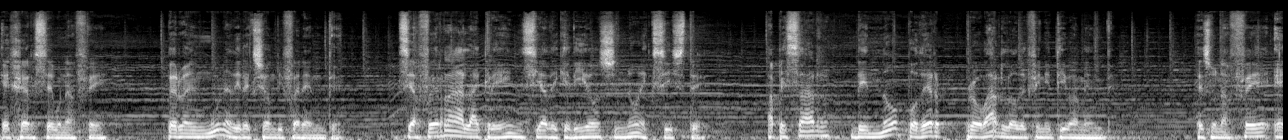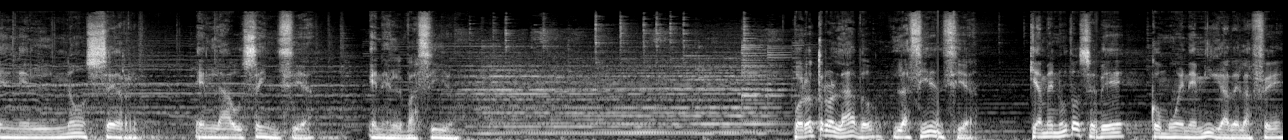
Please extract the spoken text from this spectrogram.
ejerce una fe, pero en una dirección diferente. Se aferra a la creencia de que Dios no existe, a pesar de no poder probarlo definitivamente. Es una fe en el no ser, en la ausencia, en el vacío. Por otro lado, la ciencia, que a menudo se ve como enemiga de la fe,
